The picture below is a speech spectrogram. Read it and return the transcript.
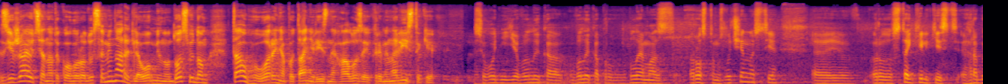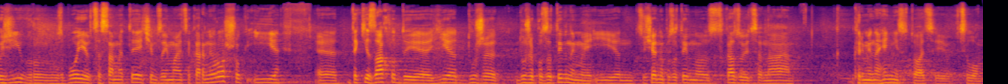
з'їжджаються на такого роду семінари для обміну досвідом та обговорення питань різних галузей криміналістики. Сьогодні є велика, велика проблема з ростом злочинності, е, росте кількість грабежів, розбоїв. Це саме те, чим займається карний розшук. І е, такі заходи є дуже, дуже позитивними і, звичайно, позитивно сказуються на криміногенній ситуації в цілому.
